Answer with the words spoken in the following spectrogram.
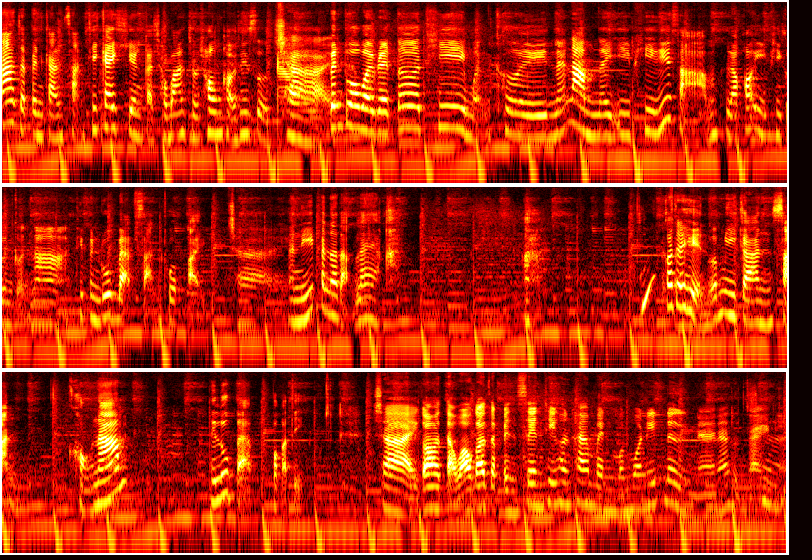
น่าจะเป็นการสั่นที่ใกล้เคียงกับชาวบ้านชาวช่องเขาที่สุดใช่เป็นตัวไวเบรเตอร์ที่เหมือนเคยแนะนำใน EP ที่ 3 แล้วก็ EP ก่อนๆหน้า ที่เป็นรูปแบบสั่นทั่วไปใช่อันนี้เป็นระดับแรกค่ะอะก็จะเห็นว่ามีการสั่น ของน้ำในรูปแบบปกติ ใช่ก็แต่ว่าก็จะเป็นเส้นที่ค่อนข้างเป็นม้วนๆนิดหนึ่งนะน่าสนใจดีนะ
